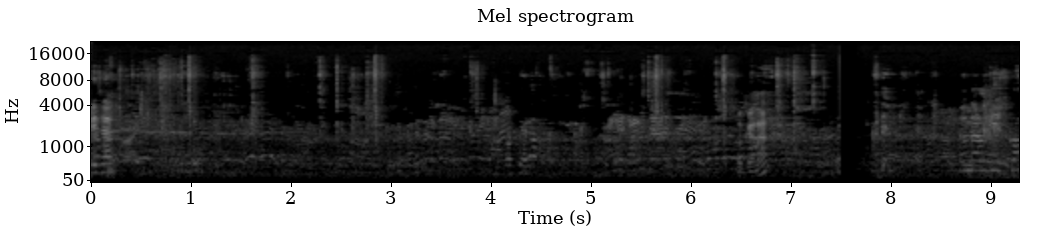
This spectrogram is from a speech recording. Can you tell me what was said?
తీసేయి in memory of FCM.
